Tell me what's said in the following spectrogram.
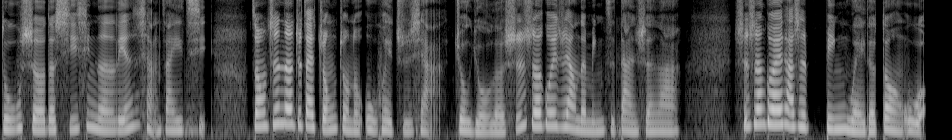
毒蛇的习性呢联想在一起。总之呢，就在种种的误会之下，就有了食蛇龟这样的名字诞生啦。食蛇龟它是濒危的动物，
